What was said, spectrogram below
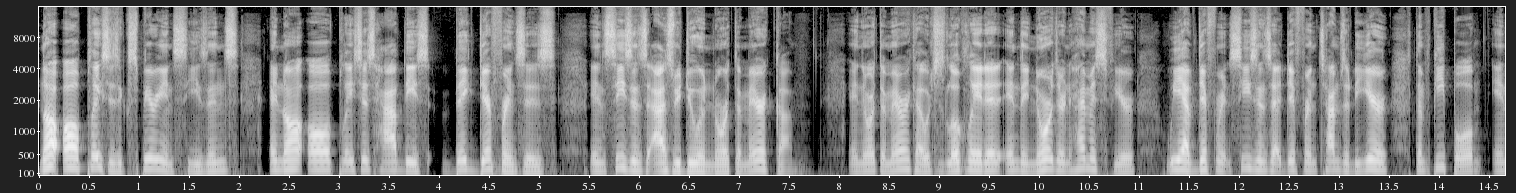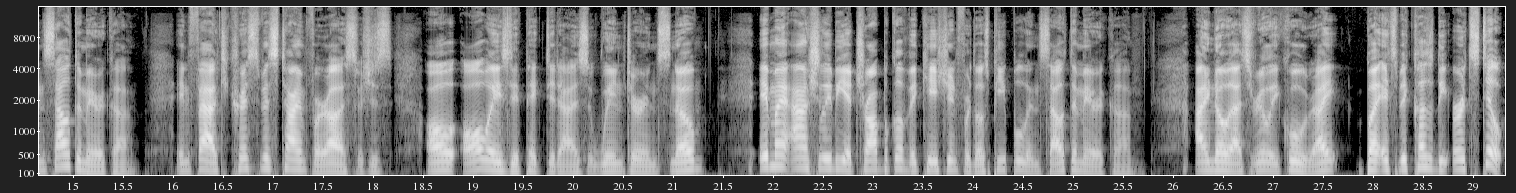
Not all places experience seasons, and not all places have these big differences in seasons as we do in North America in North America, which is located in the northern hemisphere, we have different seasons at different times of the year than people in South America. In fact, Christmas time for us, which is all always depicted as winter and snow, it might actually be a tropical vacation for those people in South America. I know that's really cool, right? But it's because of the Earth's tilt.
